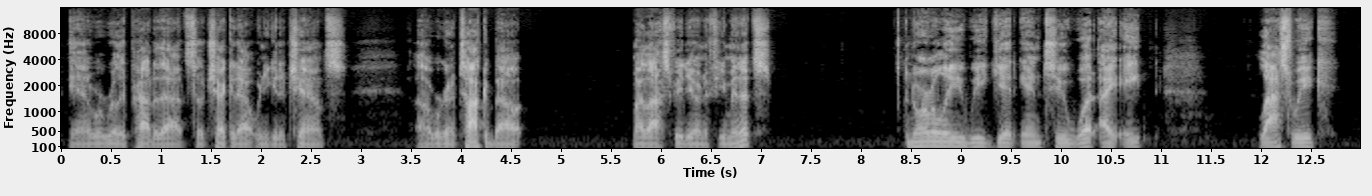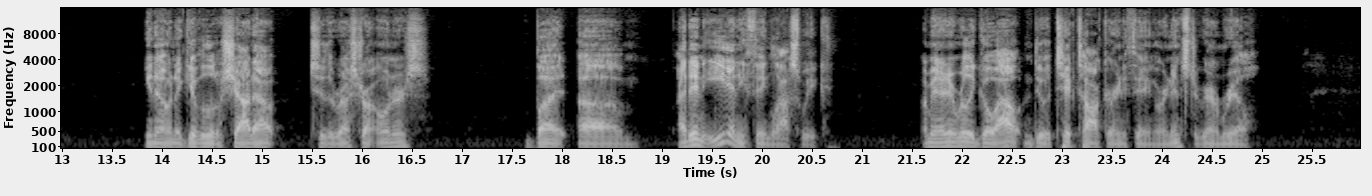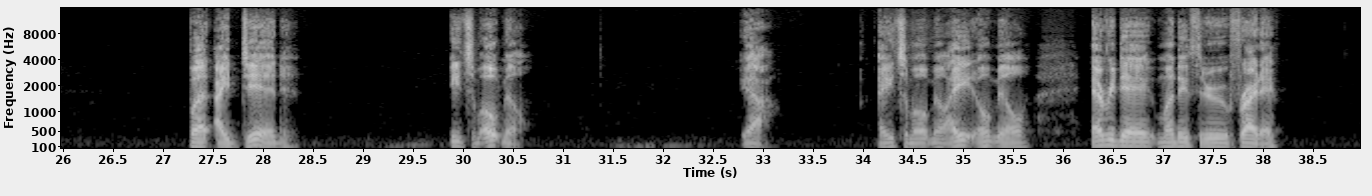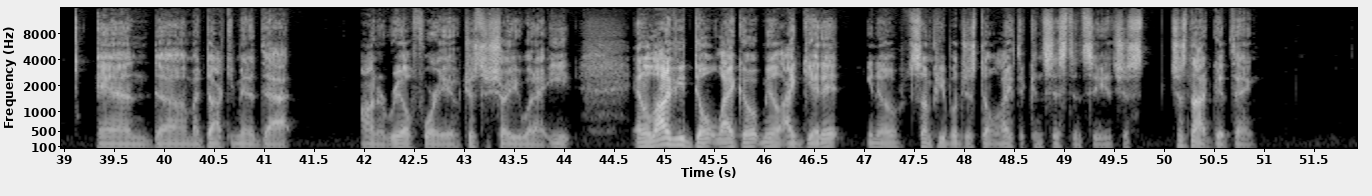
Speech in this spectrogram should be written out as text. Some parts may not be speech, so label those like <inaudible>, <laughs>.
and we're really proud of that. So check it out when you get a chance. Uh, we're going to talk about my last video in a few minutes normally we get into what I ate last week, you know, and I give a little shout out to the restaurant owners. But um, I didn't eat anything last week. I mean, I didn't really go out and do a TikTok or anything or an Instagram reel. But I did eat some oatmeal. Yeah. I ate some oatmeal. I ate oatmeal every day, Monday through Friday and um, I documented that on a reel for you just to show you what I eat. And a lot of you don't like oatmeal. I get it. You know, some people just don't like the consistency. It's just just not a good thing.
